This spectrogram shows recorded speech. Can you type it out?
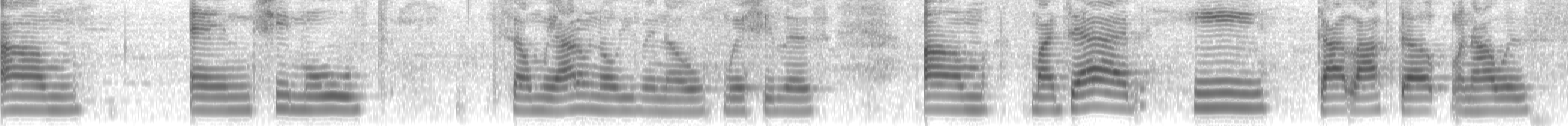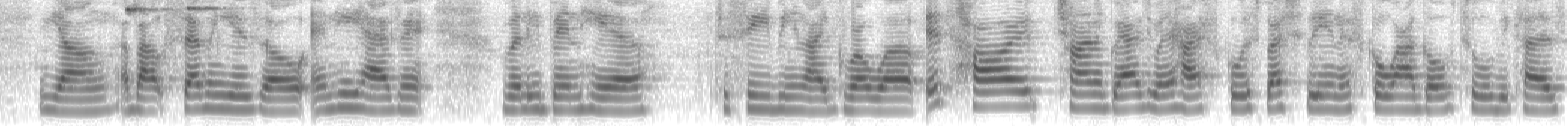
um, and she moved somewhere. I don't know even know where she lives. Um, my dad, he got locked up when I was young, about seven years old, and he hasn't really been here to see me like grow up. It's hard trying to graduate high school, especially in the school I go to because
